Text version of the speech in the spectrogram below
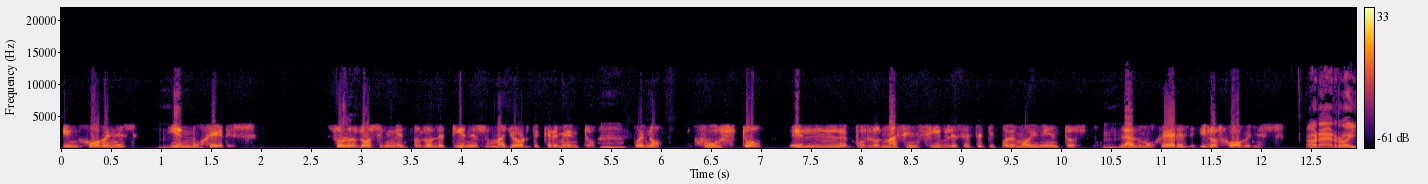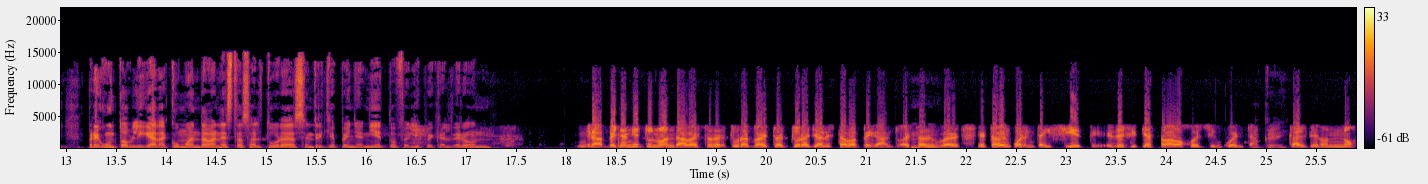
en jóvenes y en mujeres. Son los dos segmentos donde tiene su mayor decremento. Mm. Bueno, justo el, pues los más sensibles a este tipo de movimientos, las mujeres y los jóvenes. Ahora, Roy, pregunta obligada, ¿cómo andaban a estas alturas Enrique Peña Nieto, Felipe Calderón? Mira, Peña Nieto no andaba a estas alturas, a esta altura ya le estaba pegando, a esta- Ujú. estaba en 47, es decir, ya estaba bajo el 50. Ok. Calderón no.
